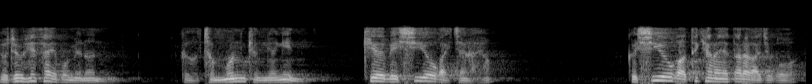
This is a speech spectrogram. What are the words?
요즘 회사에 보면은 그 전문 경영인 기업의 CEO가 있잖아요. 그 CEO가 어떻게 하느냐에 따라 가지고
